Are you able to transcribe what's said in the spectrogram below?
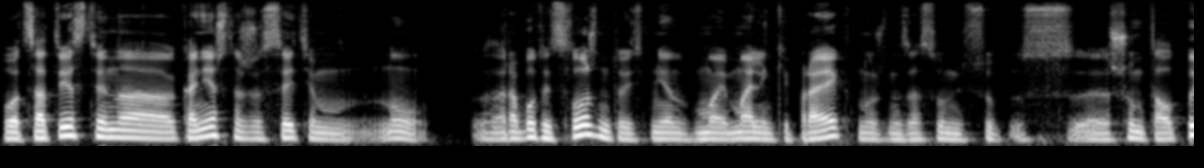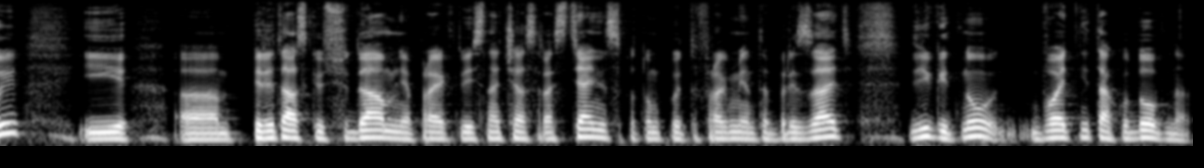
Вот, соответственно, конечно же, с этим, ну, работать сложно, то есть мне в мой маленький проект нужно засунуть э, шум толпы и э, перетаскивать сюда, у меня проект весь на час растянется, потом какой-то фрагмент обрезать, двигать, ну, бывает не так удобно.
